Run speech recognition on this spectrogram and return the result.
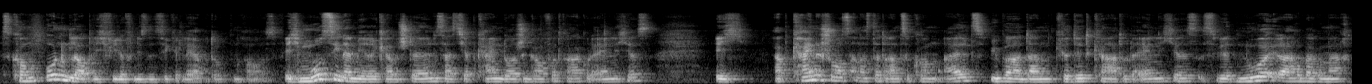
Es kommen unglaublich viele von diesen Secret Layer Produkten raus. Ich muss sie in Amerika bestellen, das heißt, ich habe keinen deutschen Kaufvertrag oder ähnliches. Ich habe keine Chance, anders da dran zu kommen, als über dann Kreditkarte oder ähnliches. Es wird nur darüber gemacht.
